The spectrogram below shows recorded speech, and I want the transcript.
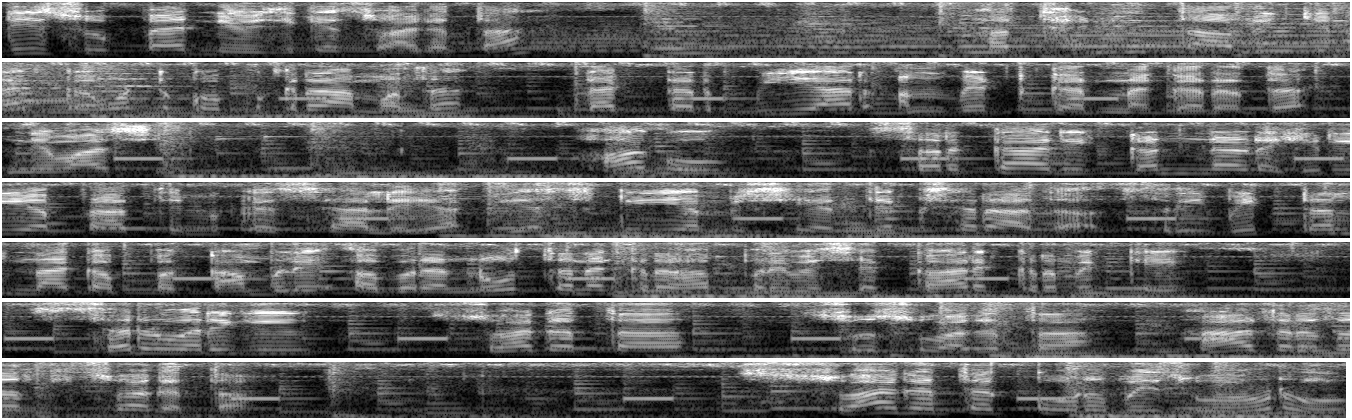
ಡಿ ಸೂಪರ್ ನ್ಯೂಸ್ಗೆ ಸ್ವಾಗತ. ಅಥಣಿ ತಾಲೂಕಿನ ಕವಟಕೊಪ್ಪ ಗ್ರಾಮದ ಡಾಕ್ಟರ್ ಬಿ ಆರ್ ಅಂಬೇಡ್ಕರ್ ನಗರದ ನಿವಾಸಿ. ಹಾಗೂ ಸರ್ಕಾರಿ ಕನ್ನಡ ಹಿರಿಯ ಪ್ರಾಥಮಿಕ ಶಾಲೆಯ ಎಸ್ಡಿಎಂಸಿ ಅಧ್ಯಕ್ಷರಾದ ಶ್ರೀ ವಿಠಲ್ ನಾಗಪ್ಪ ಕಾಂಬಳೆ ಅವರ ನೂತನ ಗೃಹ ಪ್ರವೇಶ ಕಾರ್ಯಕ್ರಮಕ್ಕೆ ಸರ್ವರಿಗೂ ಸ್ವಾಗತ, ಸುಸ್ವಾಗತ, ಆದರದ ಸ್ವಾಗತ. ಸ್ವಾಗತ ಕೋರ ಬಯಸುವವರು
